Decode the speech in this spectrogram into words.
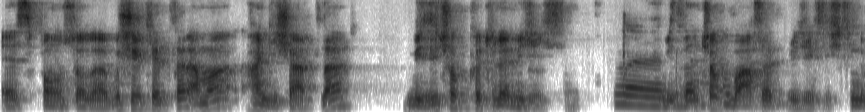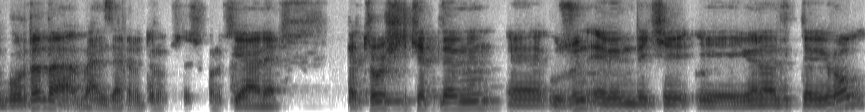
e, sponsorları bu şirketler ama hangi şartla? bizi çok kötülemeyeceksin. Evet. Bizden çok bahsetmeyeceksin. Şimdi burada da benzer bir durum söz konusu. Yani petrol şirketlerinin e, uzun evrindeki e, yöneldikleri yol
